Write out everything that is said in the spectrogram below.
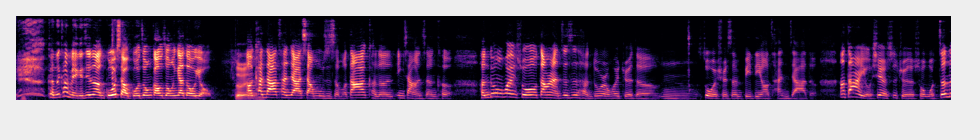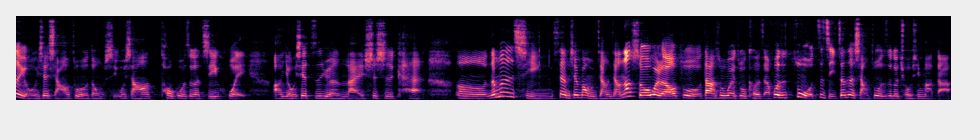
可能看每个阶段，国小、国中、高中应该都有。对啊，看大家参加的项目是什么，大家可能印象很深刻。很多人会说，当然这是很多人会觉得，嗯，作为学生必定要参加的。那当然有些人是觉得说，我真的有一些想要做的东西，我想要透过这个机会啊，有一些资源来试试看。嗯，能不能请 Sam 先帮我们讲讲，那时候为了要做，当然是为了做科展，或者是做自己真的想做的这个球星马达。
